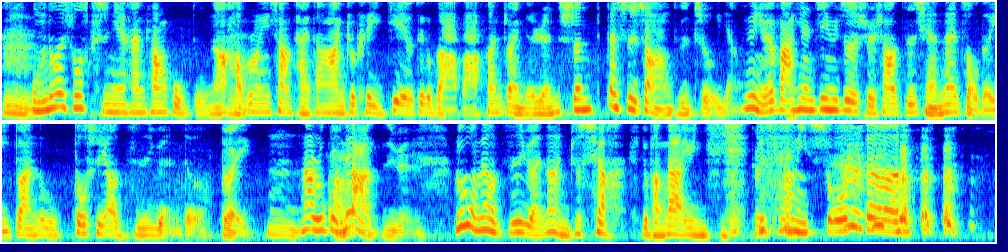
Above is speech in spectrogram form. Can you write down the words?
嗯，我们都会说十年寒窗苦读，然后好不容易上台大，然后你就可以借由这个爸爸翻转你的人生。但事实上好像不是这样，因为你会发现进入这个学校之前那走的一段路都是要资源的。对，嗯，那如果没有资源，如果没有资源，那你就是要 有庞大的运气，就像你说的。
